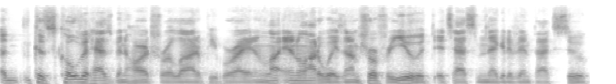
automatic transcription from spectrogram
because uh, COVID has been hard for a lot of people, right? In a lot in a lot of ways, and I'm sure for you, it, it's had some negative impacts too.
